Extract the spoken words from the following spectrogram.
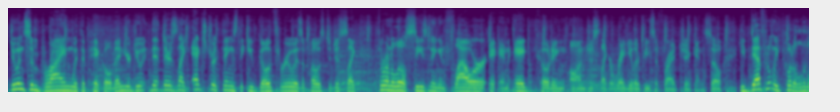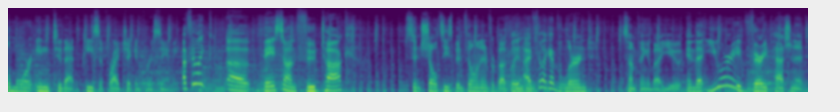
doing some brine with a pickle. Then you're doing th- there's like extra things that you go through as opposed to just like throwing a little seasoning and flour a- and egg coating on just like a regular piece of fried chicken. So you definitely put a little more into that piece of fried chicken for a Sammy. I feel like, uh, based on food talk, since Schultze's been filling in for Buckley, I Mhm. feel like I've learned something about you, in that you are a very passionate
